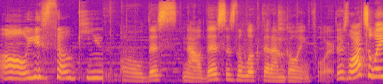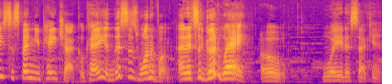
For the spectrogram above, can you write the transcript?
Oh, you're so cute. Oh, this, now this is the look that I'm going for. There's lots of ways to spend your paycheck, okay? And this is one of them. And it's a good way. Oh, wait a second.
